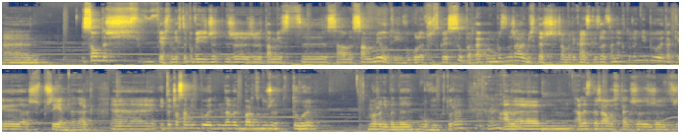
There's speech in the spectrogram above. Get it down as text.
E, są też, wiesz, no nie chcę powiedzieć, że, że, że tam jest y, sam, sam miód i w ogóle wszystko jest super, tak? Bo zdarzały mi się też amerykańskie zlecenia, które nie były takie aż przyjemne, tak? E, I to czasami były nawet bardzo duże tytuły, może nie będę mówił, które, ale, ale zdarzało się tak, że, że, że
